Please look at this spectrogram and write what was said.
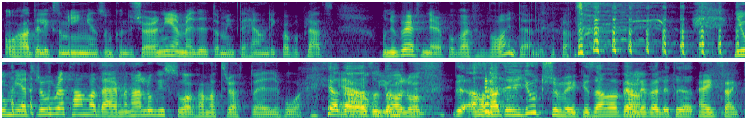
Och hade liksom ingen som kunde köra ner mig dit om inte Henrik var på plats. Och nu börjar jag fundera på varför var inte Henrik på plats? Jo, men jag tror att han var där, men han låg och sov. Han var trött och hej och hå. Ja, Eh, alltså, och jag de, låg... han hade ju gjort så mycket så han var väldigt, Ja. väldigt trött. Ja, exakt.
